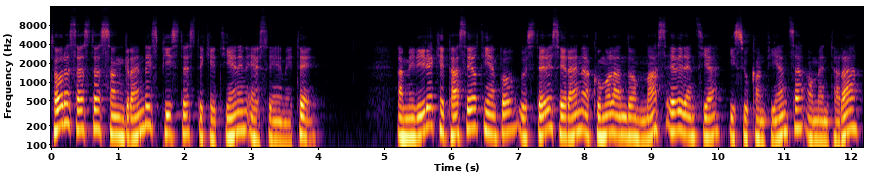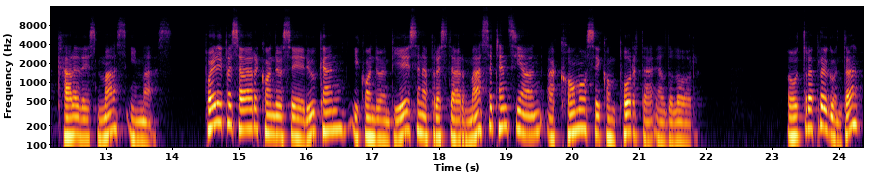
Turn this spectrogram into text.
Todas estas son grandes pistas de que tienen SMT. A medida que pase el tiempo, ustedes irán acumulando más evidencia y su confianza aumentará cada vez más y más. Puede pasar cuando se educan y cuando empiezan a prestar más atención a cómo se comporta el dolor. Otra pregunta.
